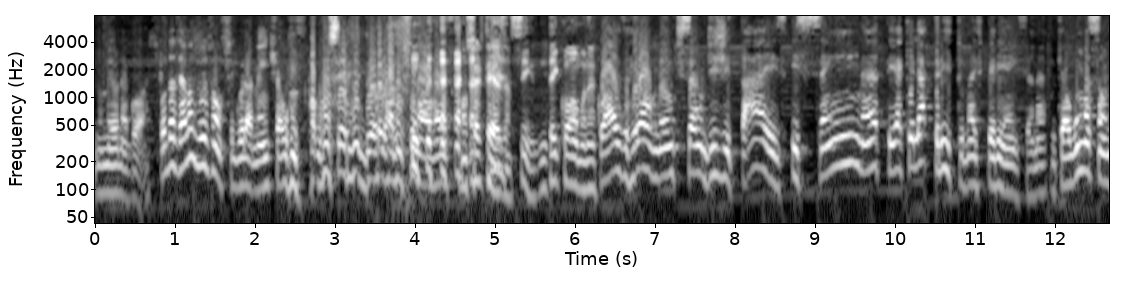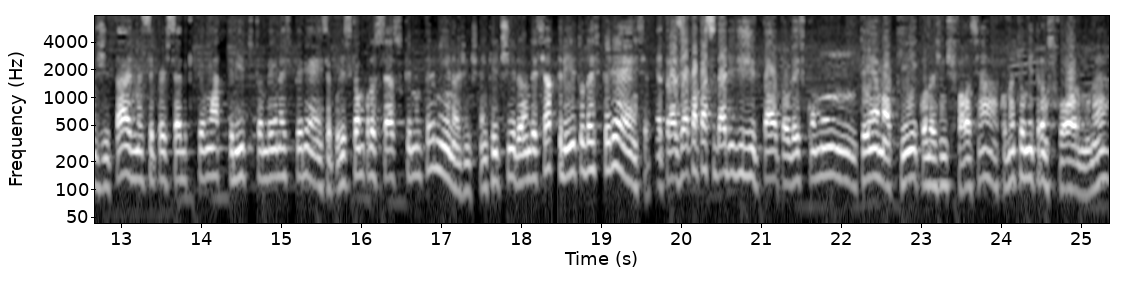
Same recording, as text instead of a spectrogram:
no meu negócio? Todas elas usam seguramente algum, algum servidor lá no final, mas com certeza. Sim, não tem como, né? Quais realmente são digitais e sem, né, ter aquele atrito na experiência, né? Porque algumas são digitais, mas você percebe que tem um atrito também na experiência. Por isso que é um processo que não termina. A gente tem que ir tirando esse atrito da experiência. É trazer a capacidade digital, talvez como um tema aqui, quando a gente fala assim, ah, como é que eu me transformo, né?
